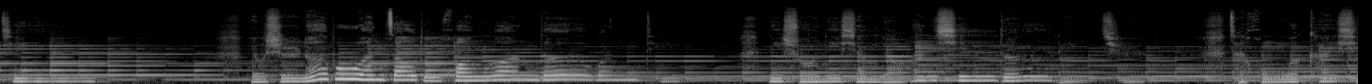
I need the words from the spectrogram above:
京。又是那不安、躁动、慌乱的问题。你说你想要安心的离去，才哄我开心。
